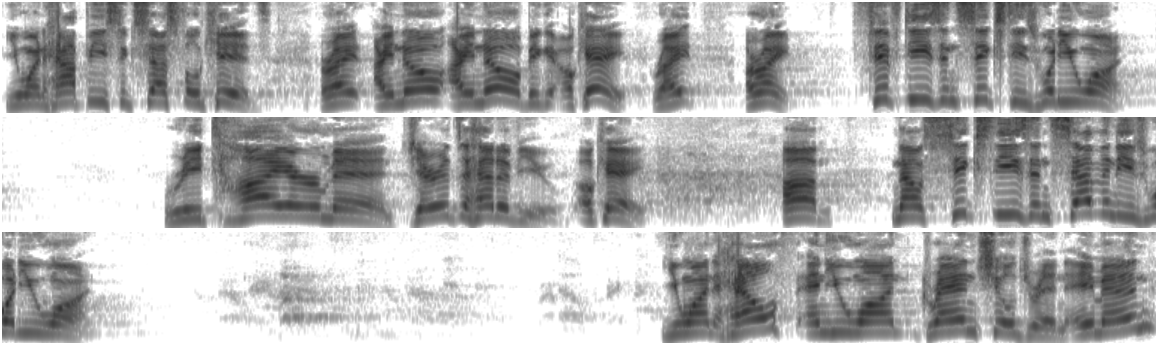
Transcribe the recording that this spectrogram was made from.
You want happy, successful kids. Right? I know, I know. Okay, right? All right. 50s and 60s, what do you want? Retirement. Jared's ahead of you. Okay. Um, now, 60s and 70s, what do you want? You want health and you want grandchildren. Amen?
